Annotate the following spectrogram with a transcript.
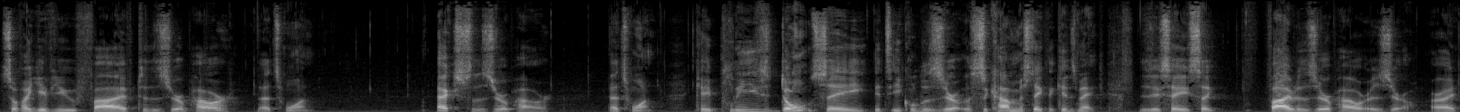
So if I give you 5 to the zero power, that's 1. x to the zero power, that's 1. Okay, please don't say it's equal to 0. This is a common mistake that kids make. Is they say, say 5 to the 0 power is 0. All right?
